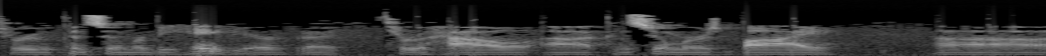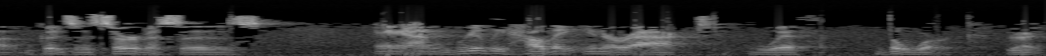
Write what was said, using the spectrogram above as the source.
through consumer behavior, Right. through how uh, consumers buy uh, goods and services, and really how they interact with the work. Right.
